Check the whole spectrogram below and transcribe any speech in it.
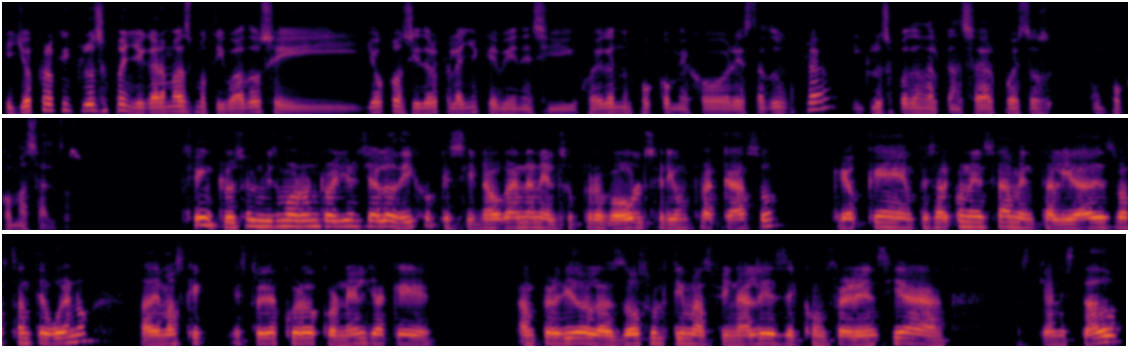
y yo creo que incluso pueden llegar más motivados y yo considero que el año que viene, si juegan un poco mejor esta dupla, incluso pueden alcanzar puestos un poco más altos. Sí, incluso el mismo Aaron Rodgers ya lo dijo, que si no ganan el Super Bowl sería un fracaso. Creo que empezar con esa mentalidad es bastante bueno. Además que estoy de acuerdo con él, ya que han perdido las dos últimas finales de conferencia las que han estado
